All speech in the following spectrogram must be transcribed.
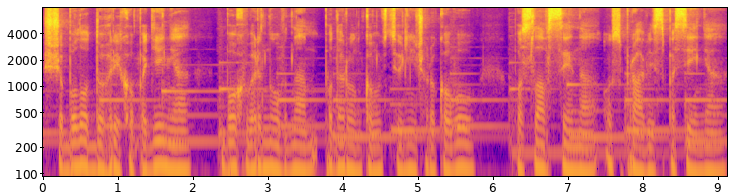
що було до гріхопадіння, Бог вернув нам подарунком в цю ніч рокову, послав сина у справі спасіння.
